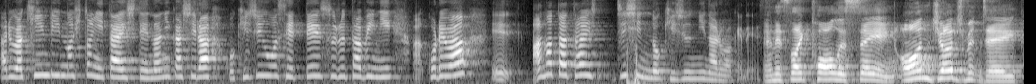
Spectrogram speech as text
あるいは近隣の人に対して何かしらこう基準を設定するたびにあこれは、えーあなた対自身の基準になるわけです。And it's like Paul is saying, on judgment day,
